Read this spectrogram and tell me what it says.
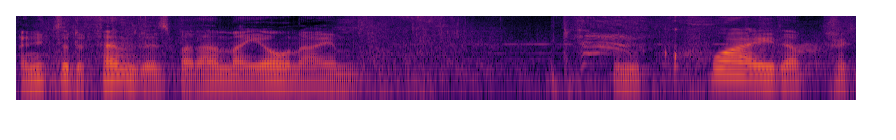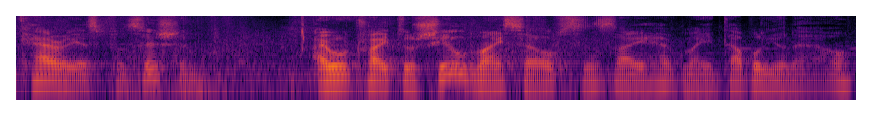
I need to defend this, but on my own I am in quite a precarious position. I will try to shield myself since I have my W now,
